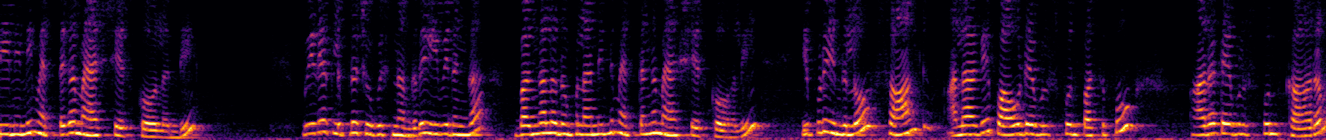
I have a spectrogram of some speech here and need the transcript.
దీనిని మెత్తగా మ్యాష్ చేసుకోవాలండి. వీడియో క్లిప్లో చూపిస్తున్నాను కదా ఈ విధంగా బంగాళాదుంపలన్నింటినీ మెత్తంగా మ్యాష్ చేసుకోవాలి. ఇప్పుడు ఇందులో సాల్ట్ అలాగే పావు టేబుల్ స్పూన్ పసుపు అర టేబుల్ స్పూన్ కారం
